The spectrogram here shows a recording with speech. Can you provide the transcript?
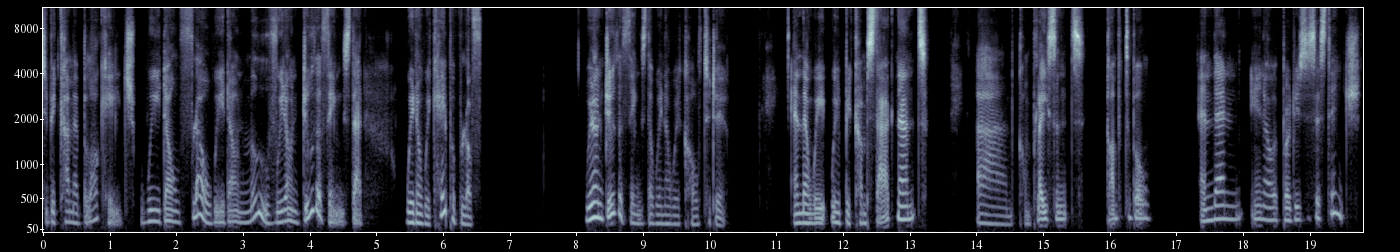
to become a blockage. We don't flow, we don't move, we don't do the things that we know we're capable of. We don't do the things that we know we're called to do. And then we, we become stagnant, um, complacent, comfortable. And then, you know, it produces a stench.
